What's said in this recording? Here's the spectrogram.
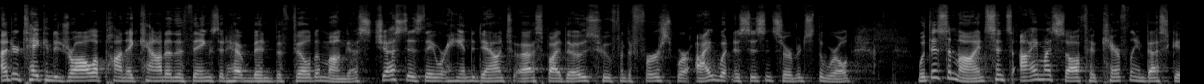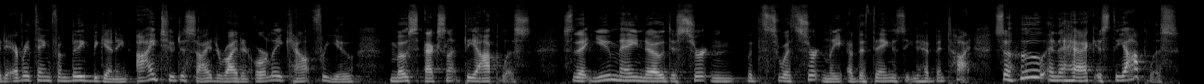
undertaken to draw upon account of the things that have been fulfilled among us, just as they were handed down to us by those who from the first were eyewitnesses and servants of the world. With this in mind, since I myself have carefully investigated everything from the beginning, I too decided to write an orderly account for you, most excellent Theophilus, so that you may know the certain, with, with certainty of the things that you have been taught. So, who in the heck is Theophilus?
